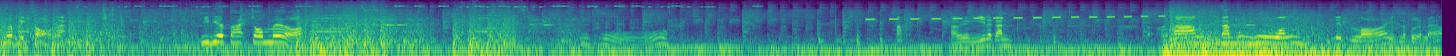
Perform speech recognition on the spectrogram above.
เพิ่มอีกสองอะทีเดียวตายจมเลยเหรอโอ้โหอะเอาอย่างนี้แล้วกัน ทางการพุ่งห่วงเรียบร้อยระเบิดแล้ว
